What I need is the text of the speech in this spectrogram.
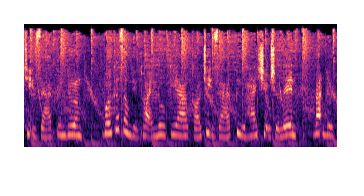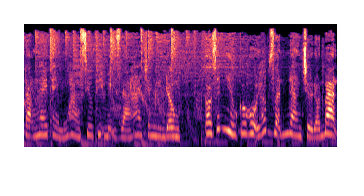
trị giá tương đương. Với các dòng điện thoại Nokia có trị giá từ 2 triệu trở lên, bạn được tặng ngay thẻ mua hàng siêu thị mệnh giá 200.000 đồng. Có rất nhiều cơ hội hấp dẫn đang chờ đón bạn.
